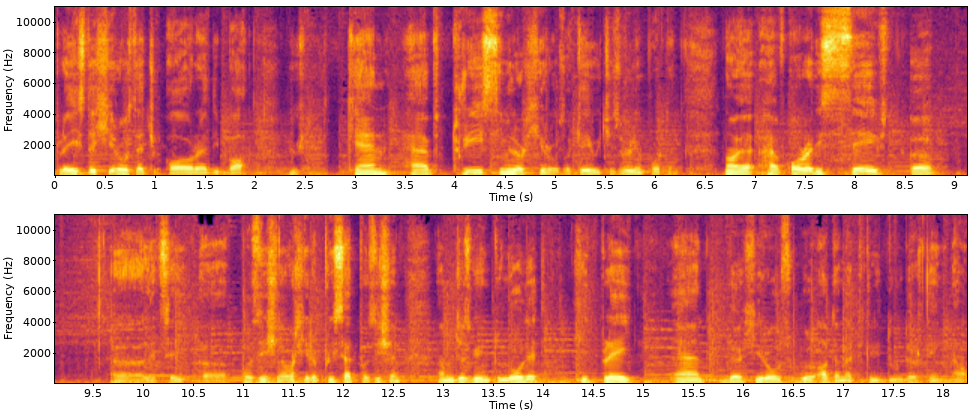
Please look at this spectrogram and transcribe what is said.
place the heroes that you already bought. You can have three similar heroes, okay, which is really important. Now, I have already saved uh, uh, let's say a position over here a preset position i'm just going to load it hit play and the heroes will automatically do their thing. Now,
